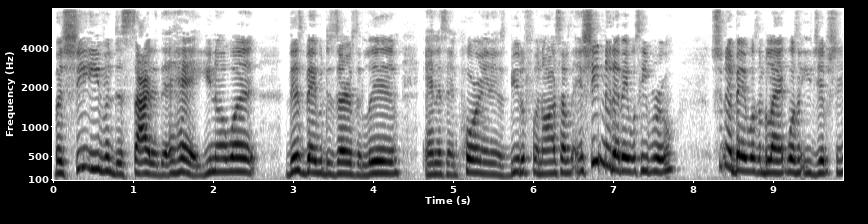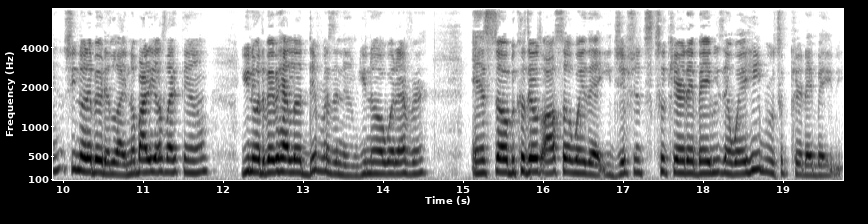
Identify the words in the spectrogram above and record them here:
But she even decided that, hey, you know what? This baby deserves to live and it's important and it's beautiful and all that stuff. And she knew that baby was Hebrew. She knew that baby wasn't black, wasn't Egyptian. She knew that baby didn't like nobody else like them. You know, the baby had a little difference in them, you know, whatever. And so, because there was also a way that Egyptians took care of their babies and way Hebrews took care of their baby.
